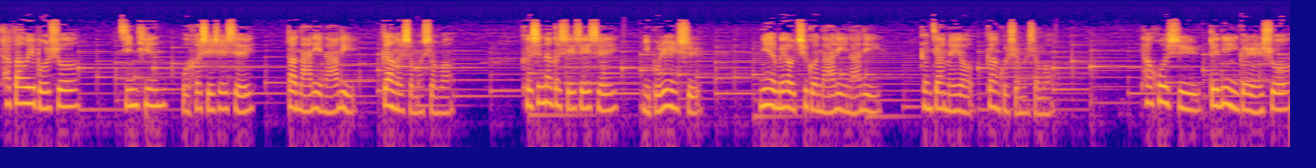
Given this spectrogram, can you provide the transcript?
他发微博说：“今天我和谁谁谁到哪里哪里干了什么什么。”可是那个谁谁谁你不认识，你也没有去过哪里哪里，更加没有干过什么什么。他或许对另一个人说：“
